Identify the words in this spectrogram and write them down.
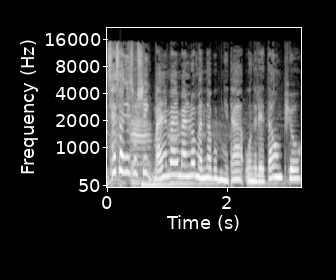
세상의 소식 말말말로 만나봅니다. 오늘의 따옴표.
